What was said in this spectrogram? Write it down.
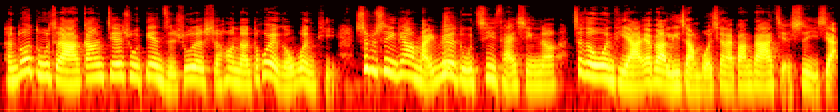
很多读者啊，刚接触电子书的时候呢，都会有个问题，是不是一定要买阅读器才行呢？这个问题啊，要不要李长博先来帮大家解释一下？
